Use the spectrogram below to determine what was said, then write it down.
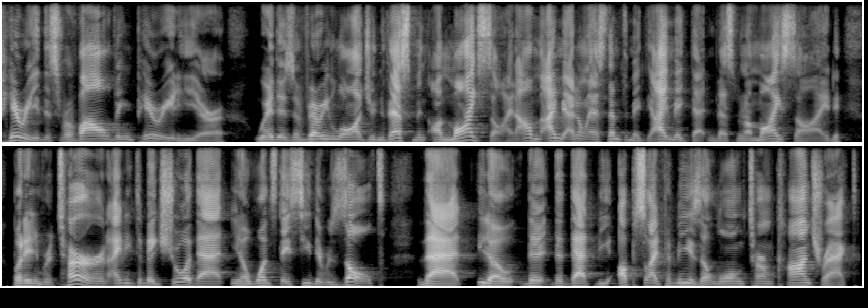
period, this revolving period here, where there's a very large investment on my side. I'll, I, I don't ask them to make the. I make that investment on my side. But in return, I need to make sure that you know once they see the result, that you know that that the upside for me is a long term contract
